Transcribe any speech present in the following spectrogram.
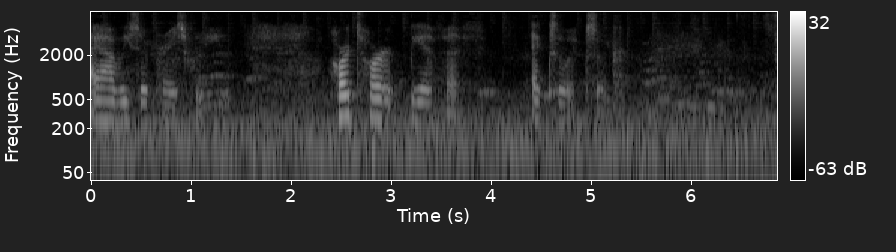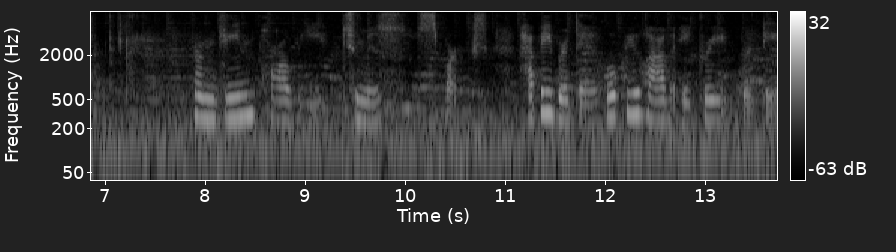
I have a surprise for you. Heart to Heart BFF. XOXO. From Jean Polly to Miss Sparks. Happy birthday. I hope you have a great birthday.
